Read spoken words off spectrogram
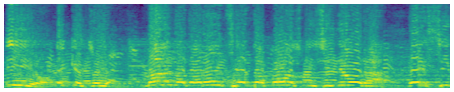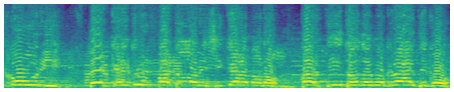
Io? E che so io? Vado da Renzi e da Boschi signora e sicuri perché i truffatori si chiamano Partito Democratico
